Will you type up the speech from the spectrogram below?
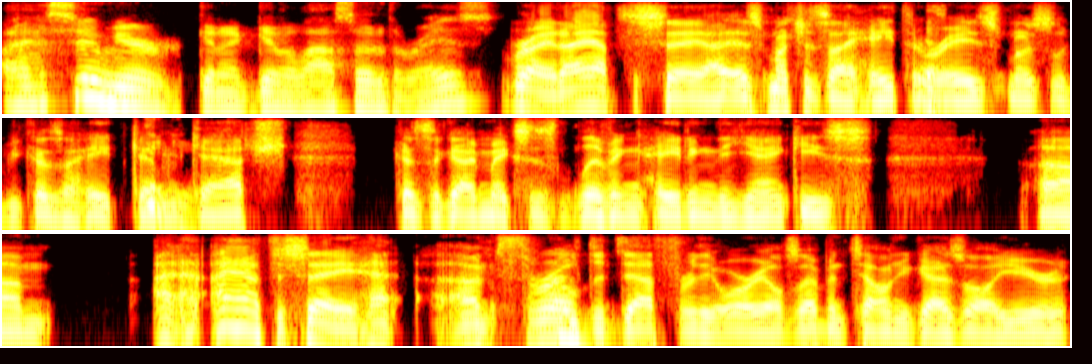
I assume you're gonna give a lasso to the Rays. Right. I have to say, I, as much as I hate the. Rays, mostly because I hate Kevin Cash, because the guy makes his living hating the Yankees. Um, I, I have to say, ha- I'm thrilled to death for the Orioles. I've been telling you guys all year. As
